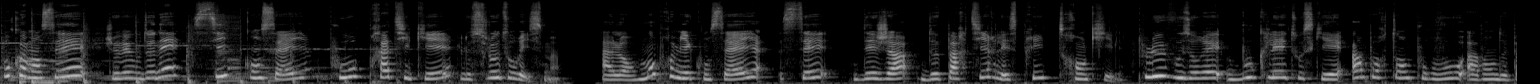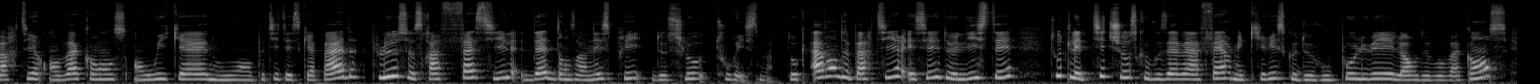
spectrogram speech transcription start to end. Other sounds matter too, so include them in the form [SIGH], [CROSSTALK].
Pour commencer, je vais vous donner 6 conseils pour pratiquer le slow tourisme. Alors mon premier conseil, c'est déjà de partir l'esprit tranquille. Plus vous aurez bouclé tout ce qui est important pour vous avant de partir en vacances, en week-end ou en petite escapade, plus ce sera facile d'être dans un esprit de slow tourisme. Donc avant de partir, essayez de lister toutes les petites choses que vous avez à faire mais qui risquent de vous polluer lors de vos vacances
